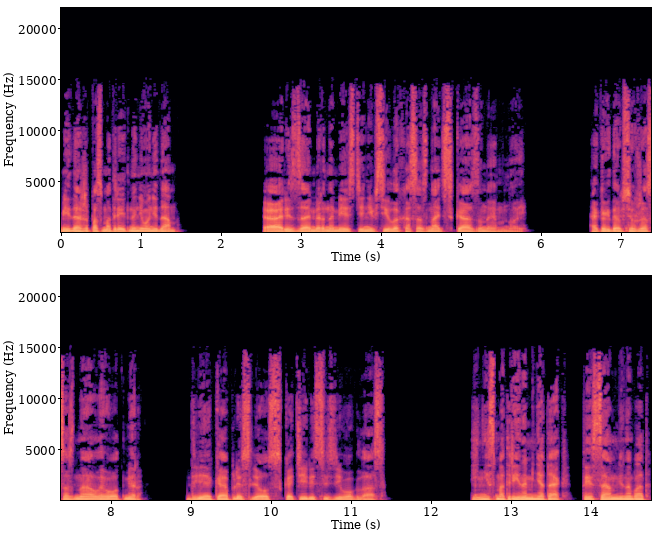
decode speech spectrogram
И даже посмотреть на него не дам. Арис замер на месте, не в силах осознать сказанное мной. А когда все же осознал и отмер, две капли слез скатились из его глаз. «И не смотри на меня так, ты сам виноват.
